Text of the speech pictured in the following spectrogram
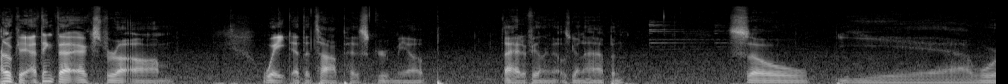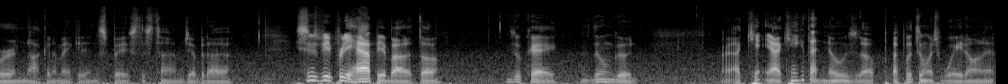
Okay, I think that extra, um, weight at the top has screwed me up. I had a feeling that was going to happen. So, yeah, we're not going to make it into space this time, Jebediah. He seems to be pretty happy about it, though. He's okay. He's doing good. Right, I can't. Yeah, I can't get that nose up. I put too much weight on it.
